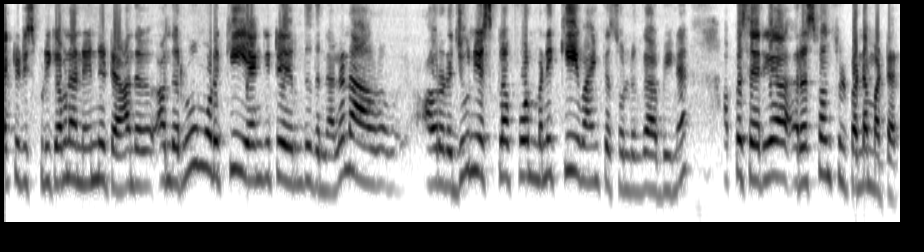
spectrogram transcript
ஆக்டிவிட்டிஸ் பிடிக்காம நான் நின்றுட்டேன் அந்த அந்த ரூமோட கீ என்கிட்ட இருந்ததுனால நான் அவரோட ஜூனியர்ஸ்க்குலாம் ஃபோன் பண்ணி கீ வாங்கிக்க சொல்லுங்கள் அப்படின்னு. அப்போ சரியாக ரெஸ்பான்ஸ்ஃபுல் பண்ண மாட்டார்.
